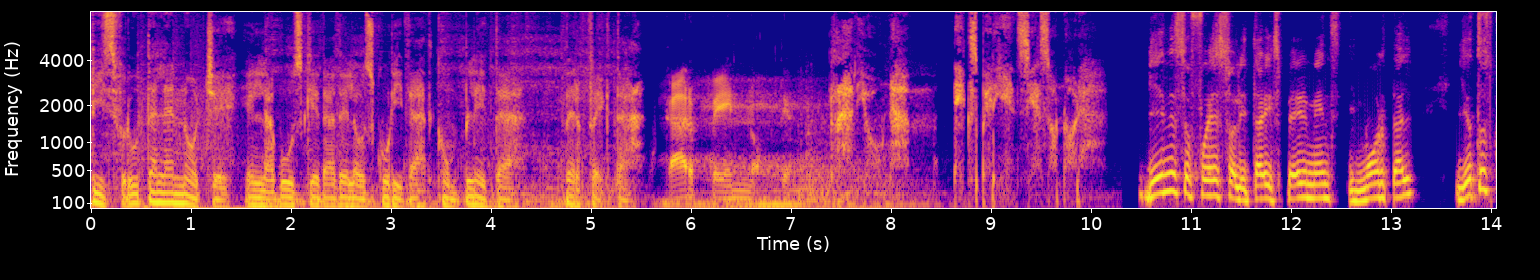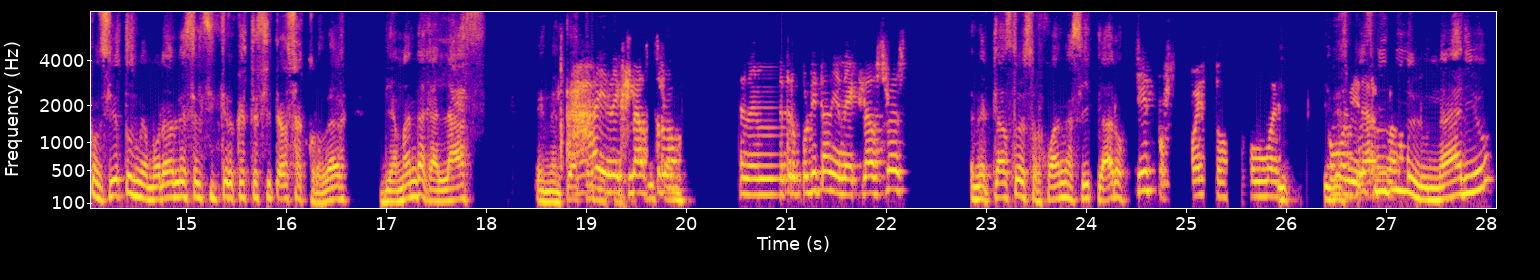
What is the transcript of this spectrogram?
Disfruta la noche en la búsqueda de la oscuridad completa, perfecta. Carpe Noctem. Radio UNAM, experiencia sonora. Bien, eso fue Solitary Experiments, Immortal y otros conciertos memorables. Él sí creo que este sí te vas a acordar de Amanda Galás en el teatro. Ah, en el claustro. En el Metropolitan y en el claustro. En el claustro de Sor Juana, sí, claro. Sí, por supuesto. ¿Cómo es? Y, y ¿Cómo después vino al Lunario,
